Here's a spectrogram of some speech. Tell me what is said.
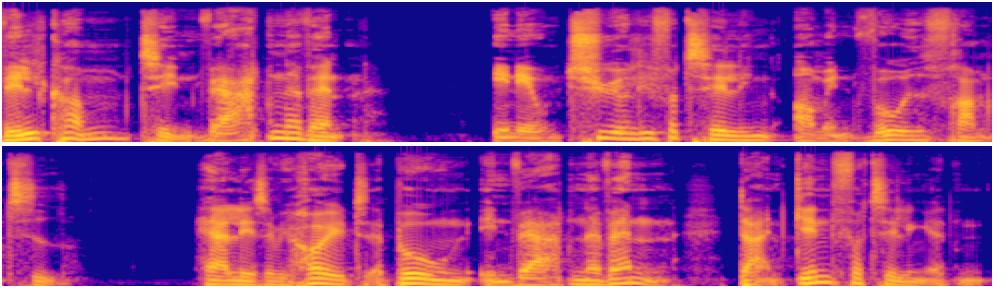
Velkommen til en verden af vand. En eventyrlig fortælling om en våd fremtid. Her læser vi højt af bogen En verden af vand, der er en genfortælling af den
